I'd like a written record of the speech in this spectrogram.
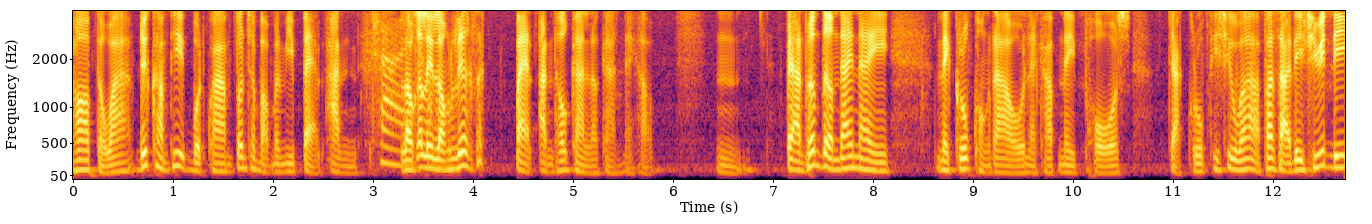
ชอบแต่ว่า ด้วยความที่บทความต้นฉบับมันมี 8 อันใช่เราก็เลยลองเลือกสัก 8 อันเท่ากันแล้วกันนะครับอืมไปอ่านเพิ่มเติมได้ใน ในกลุ่มของเรานะครับในโพสต์ จากกลุ่มที่ชื่อว่าภาษาดีชีวิตดี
